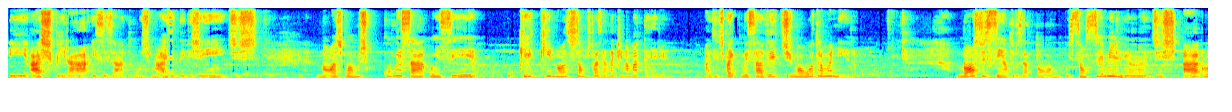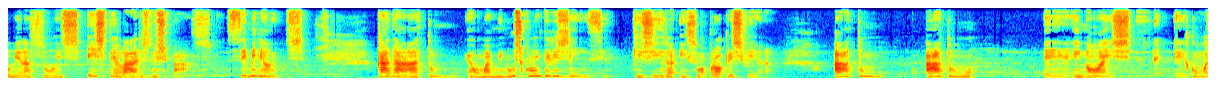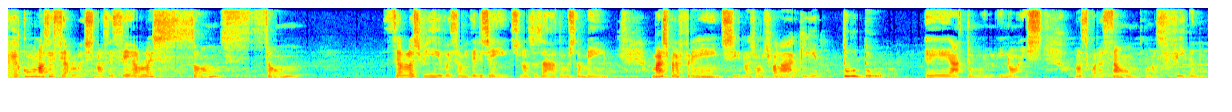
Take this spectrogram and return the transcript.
e aspirar esses átomos mais inteligentes, nós vamos começar a conhecer o que, que nós estamos fazendo aqui na matéria a gente vai começar a ver de uma outra maneira. Nossos centros atômicos são semelhantes a aglomerações estelares do espaço. Semelhantes. Cada átomo é uma minúscula inteligência que gira em sua própria esfera. Átomo, átomo é, em nós é como, é como nossas células. Nossas células são são células vivas, são inteligentes, nossos átomos também. Mais para frente, nós vamos falar que tudo é átomo em nós. Nosso coração, o nosso fígado,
